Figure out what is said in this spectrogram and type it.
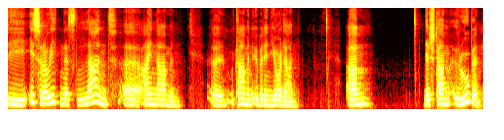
die Israeliten das Land äh, einnahmen, äh, kamen über den Jordan, ähm, der Stamm Ruben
